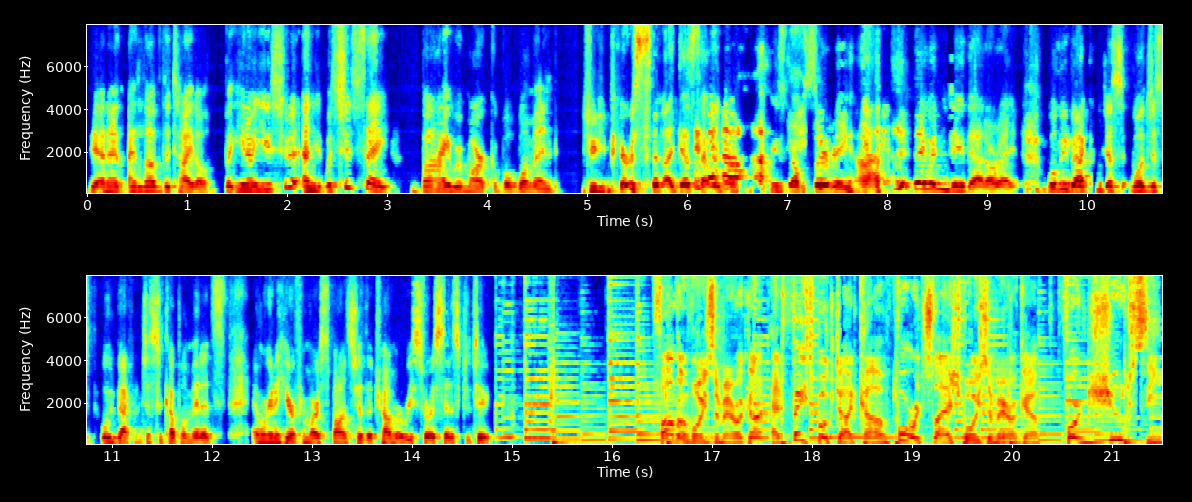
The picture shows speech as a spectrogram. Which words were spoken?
Yeah, and I, I love the title. But you know, you should and it should say by remarkable woman Judy Pearson. I guess that would be self-serving. Huh? They wouldn't do that. All right. We'll be back in just we'll just we'll be back in just a couple of minutes. And we're going to hear from our sponsor, the Trauma Resource Institute. Follow Voice America at facebook.com forward slash voice America for juicy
